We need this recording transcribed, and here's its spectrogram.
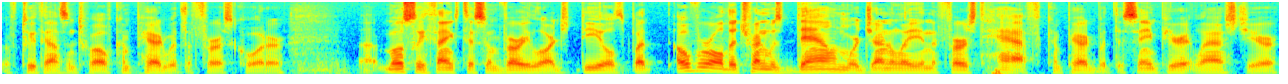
of 2012 compared with the first quarter, uh, mostly thanks to some very large deals. But overall, the trend was down more generally in the first half compared with the same period last year.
